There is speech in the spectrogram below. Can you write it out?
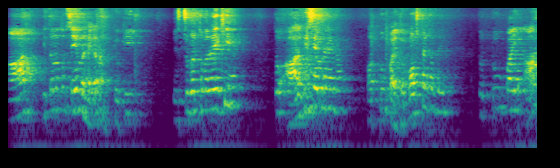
आर इतना तो सेम रहेगा ना, क्योंकि इंस्ट्रूमेंट तो एक ही है तो आर भी सेम रहेगा और टू पाई तो कांस्टेंट है भाई तो two pi r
